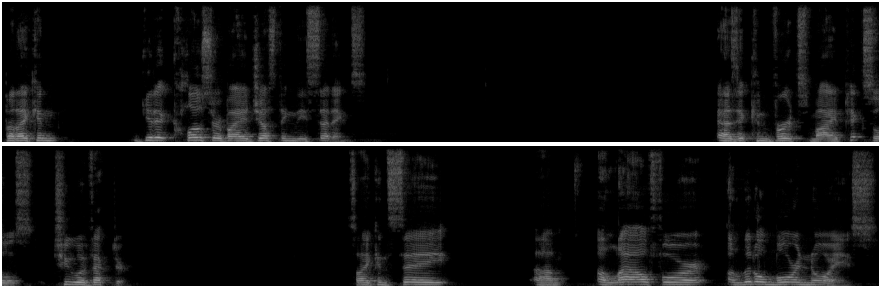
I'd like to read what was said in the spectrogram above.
but I can get it closer by adjusting these settings as it converts my pixels to a vector. So I can say, um, allow for a little more noise,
